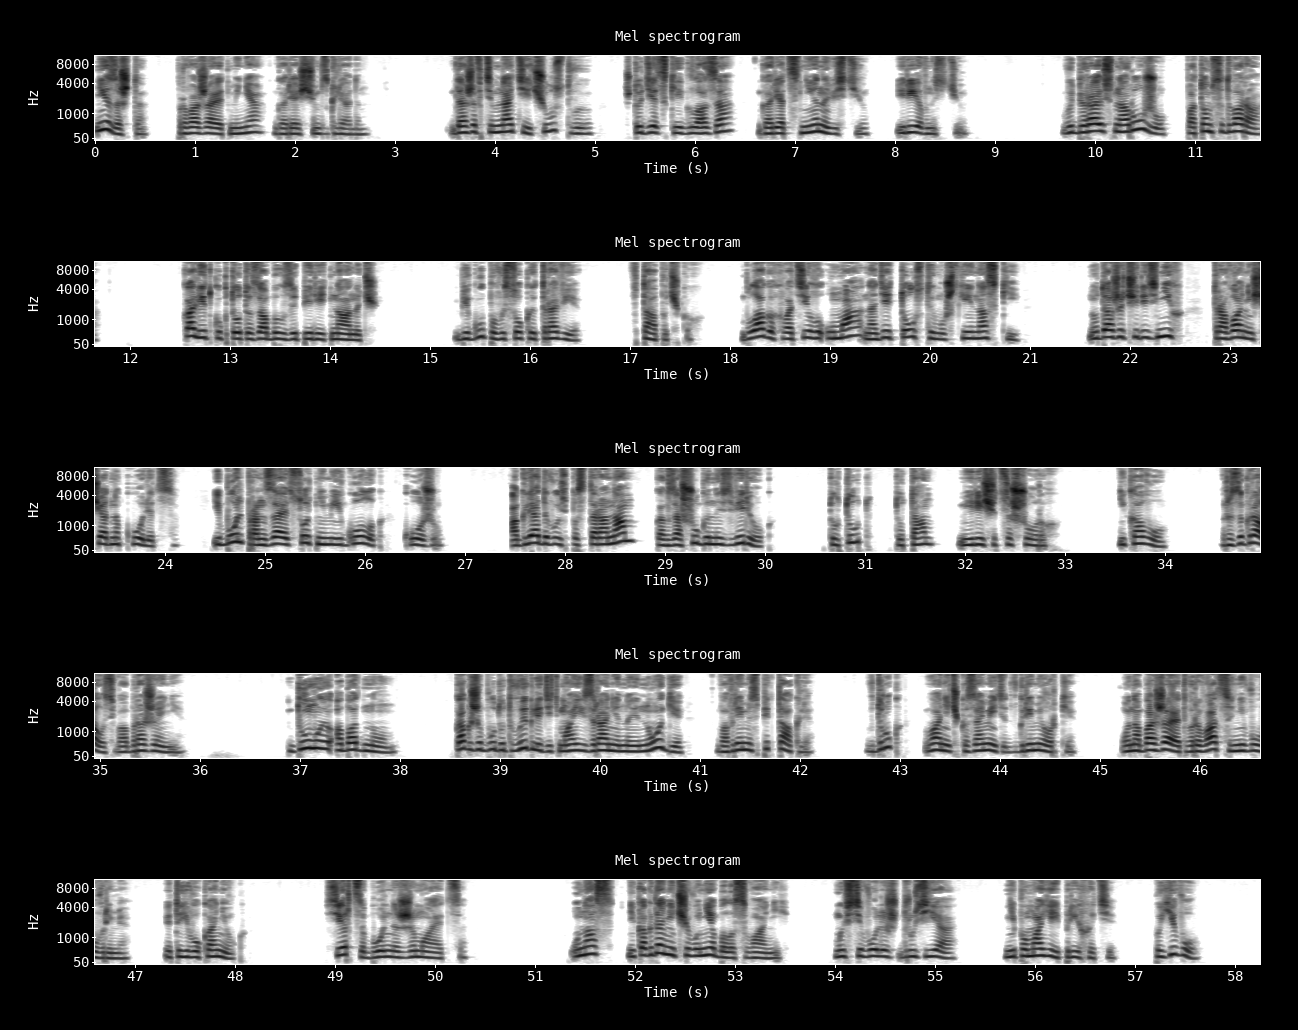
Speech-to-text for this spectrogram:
Не за что, провожает меня горящим взглядом. Даже в темноте чувствую, что детские глаза горят с ненавистью и ревностью. Выбираюсь наружу, потом со двора. Калитку кто-то забыл запереть на ночь. Бегу по высокой траве, в тапочках. Благо хватило ума надеть толстые мужские носки, но даже через них трава нещадно колется, и боль пронзает сотнями иголок кожу. Оглядываюсь по сторонам, как зашуганный зверек. То тут, то там мерещится шорох. Никого. Разыгралось воображение. Думаю об одном. Как же будут выглядеть мои израненные ноги во время спектакля? Вдруг Ванечка заметит в гримерке. Он обожает врываться не вовремя. Это его конек. Сердце больно сжимается. У нас никогда ничего не было с Ваней. Мы всего лишь друзья, не по моей прихоти, по его.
